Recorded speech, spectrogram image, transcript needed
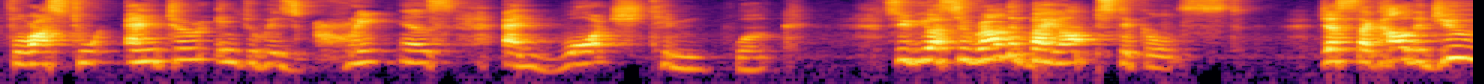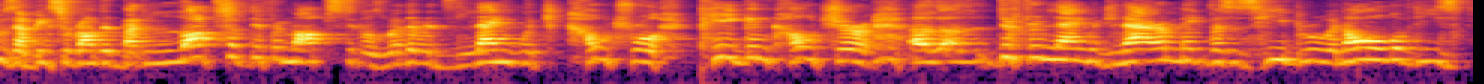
for us to enter into His greatness and watch Him work. So if you are surrounded by obstacles, just like how the Jews are being surrounded by lots of different obstacles, whether it's language, cultural, pagan culture, uh, uh, different language in Aramaic versus Hebrew, and all of these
